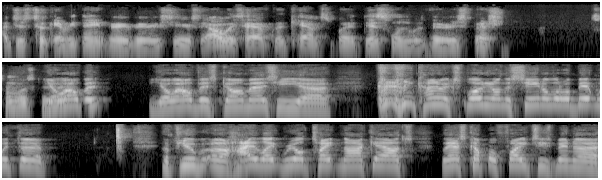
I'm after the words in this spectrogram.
I just took everything very very seriously. I always have good camps, but this one was very special. This one was good. Yo Elvis, Yoelvis Gomez. He uh, kind of exploded on the scene a little bit with the a few uh, highlight reel tight knockouts. Last couple fights, he's been uh,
